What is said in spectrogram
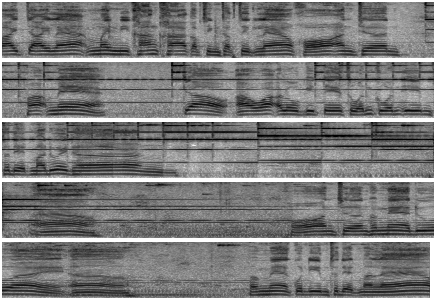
บายใจและไม่มีค้างคากับสิ่งศักดิ์สิทธิ์แล้ว ขออัญเชิญ พระแม่ เจ้าอาวะโลกิเตสวนกวนอิมเสด็จมาด้วยเถินอ้าวขออัญเชิญพระแม่ด้วยอ้าวพระแม่กวนอิมเสด็จมาแล้ว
